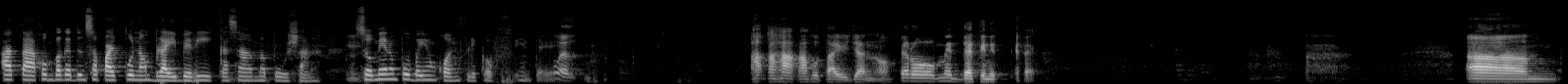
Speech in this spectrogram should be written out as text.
at uh, kumbaga dun sa part po ng bribery, kasama po siya. So, meron po ba yung conflict of interest? Well, haka-haka ho tayo dyan, no? Pero may definite effect. Um,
